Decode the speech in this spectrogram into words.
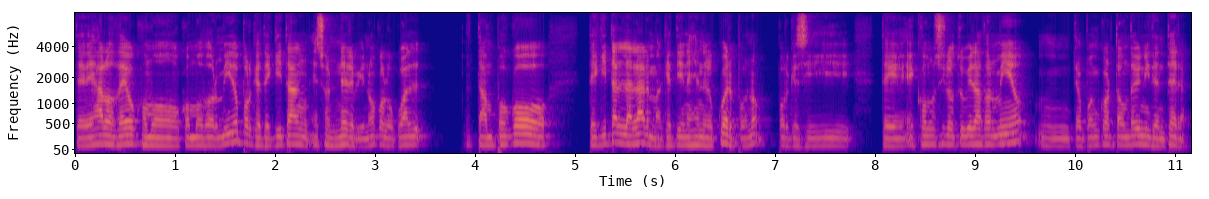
te deja los dedos como, como dormido porque te quitan esos nervios, ¿no? Con lo cual tampoco te quitan la alarma que tienes en el cuerpo, ¿no? Porque si te, es como si lo tuvieras dormido, mm, te pueden cortar un dedo y ni te enteras.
